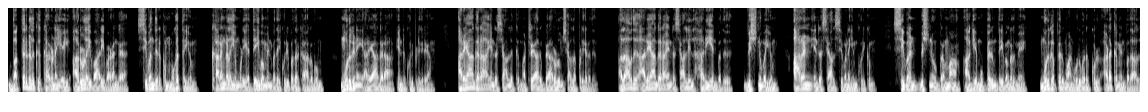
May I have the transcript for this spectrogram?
பக்தர்களுக்கு கருணையை அருளை வாரி வழங்க சிவந்திருக்கும் முகத்தையும் கரங்களையும் உடைய தெய்வம் என்பதை குறிப்பதற்காகவும் முருகனை அரையாகரா என்று குறிப்பிடுகிறான். அரையாகரா என்ற ஷாலுக்கு மற்ற ஆறு பேருளும் சாலப்படுகிறது அதாவது அரையாகரா என்ற சாலில் ஹரி என்பது விஷ்ணுவையும் அரண் என்ற சால் சிவனையும் குறிக்கும். சிவன் விஷ்ணு பிரம்மா ஆகிய முப்பெரும் தெய்வங்களுமே முருகப்பெருமான் ஒருவருக்குள் அடக்கம் என்பதால்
